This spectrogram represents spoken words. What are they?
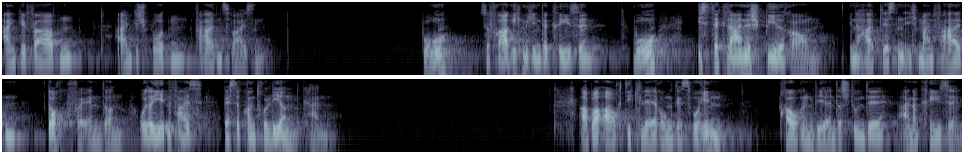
eingefahrten, eingespurten Verhaltensweisen. Wo, so frage ich mich in der Krise, wo ist der kleine Spielraum, innerhalb dessen ich mein Verhalten doch verändern oder jedenfalls besser kontrollieren kann? Aber auch die Klärung des Wohin brauchen wir in der Stunde einer Krise.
